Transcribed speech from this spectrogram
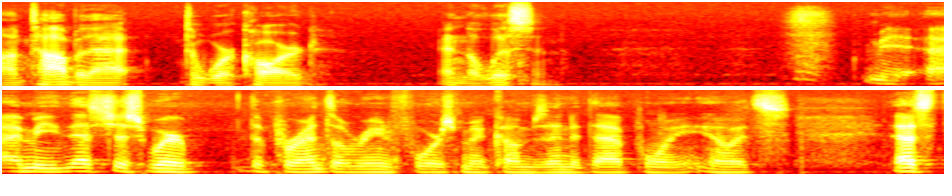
on top of that, to work hard and to listen. I mean, that's just where the parental reinforcement comes in at that point. You know, it's that's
